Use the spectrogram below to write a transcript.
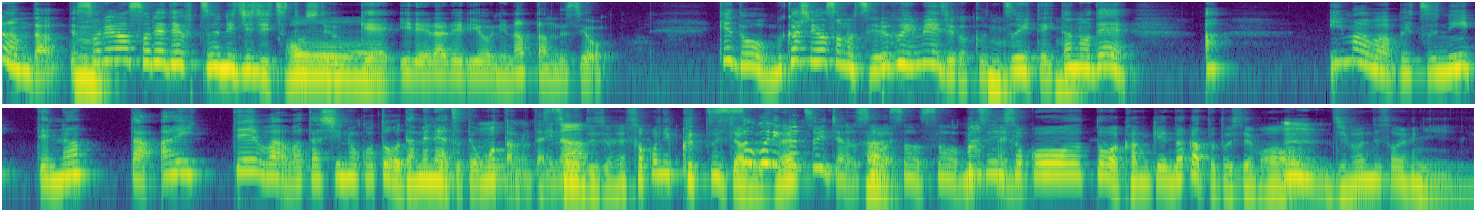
うなんだって、うんそれはそれで普通に事実として受け入れられるようになったんですよ。けど、昔はそのセルフイメージがくっついていたので、あ、今は別にってなった相手は私のことをダメなやつって思ったみたいな。そうですよね。そこにくっついちゃうんですね。そこにくっついちゃう。そうはいそうそう。別にそことは関係なかったとしても、うん自分でそういうふうに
